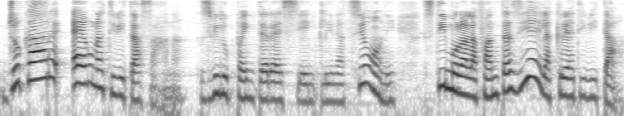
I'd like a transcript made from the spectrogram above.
Giocare è un'attività sana, sviluppa interessi e inclinazioni, stimola la fantasia e la creatività,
